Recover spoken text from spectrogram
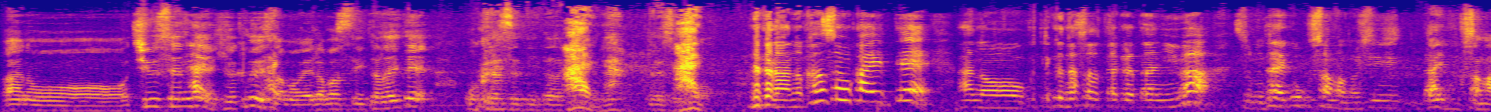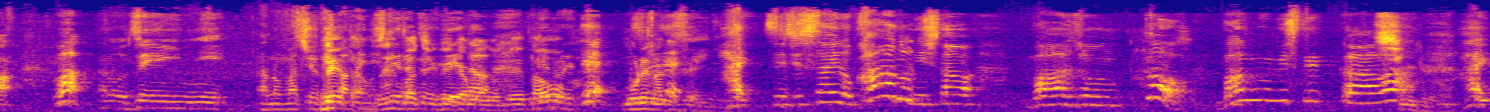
あのー抽選ではい。100名様を選ばせていただいて、送らせていただきまはいすね、プレゼント。はい。だからあの感想を書いてあの送ってくださった方にはその大黒様の大黒様はあの全員にあの待ち受け画面にしていただくデータを入れて漏れなく全員に。はい。で実際のカードにしたバージョンと番組ステッカーははい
